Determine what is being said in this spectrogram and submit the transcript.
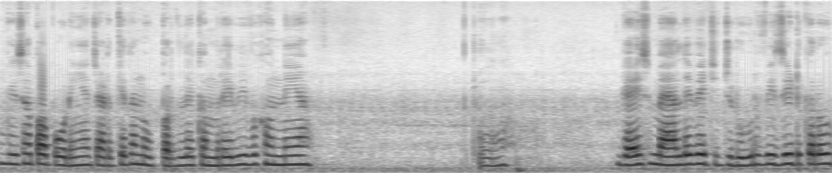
ਗਾਇਸ ਆਪਾਂ ਪੌੜੀਆਂ ਚੜ ਕੇ ਤੁਹਾਨੂੰ ਉੱਪਰਲੇ ਕਮਰੇ ਵੀ ਵਿਖਾਉਂਦੇ ਆ ਗਾਇਸ ਮਹਿਲ ਦੇ ਵਿੱਚ ਜਰੂਰ ਵਿਜ਼ਿਟ ਕਰੋ।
